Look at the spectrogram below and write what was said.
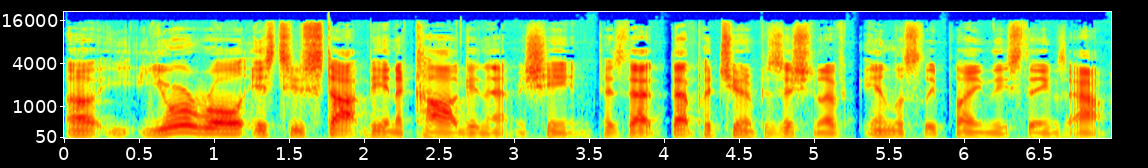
uh, your role is to stop being a cog in that machine because that that puts you in a position of endlessly playing these things out.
